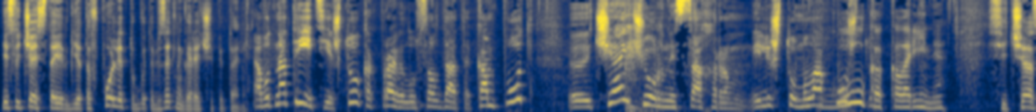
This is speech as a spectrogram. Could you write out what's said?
Если часть стоит где-то в поле, то будет обязательно горячее питание. А вот на третье, что, как правило, у солдата? Компот, чай черный с сахаром или что, молоко? Булка что? калорийная. Сейчас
